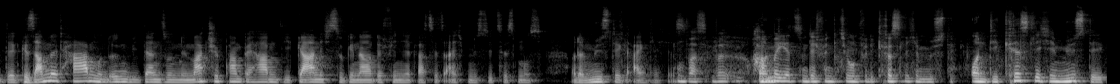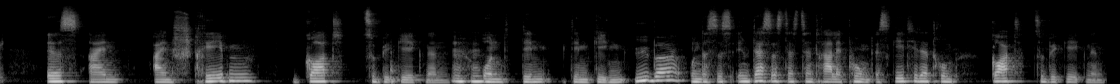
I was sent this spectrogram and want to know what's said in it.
gesammelt haben und irgendwie dann so eine Matschepampe haben, die gar nicht so genau definiert, was jetzt eigentlich Mystizismus oder Mystik eigentlich ist. Und was haben wir jetzt eine Definition für die christliche Mystik? Und die christliche Mystik ist ein, ein Streben, Gott zu begegnen mhm. und dem, dem Gegenüber, und das ist, das ist der zentrale Punkt, es geht hier darum, Gott zu begegnen,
